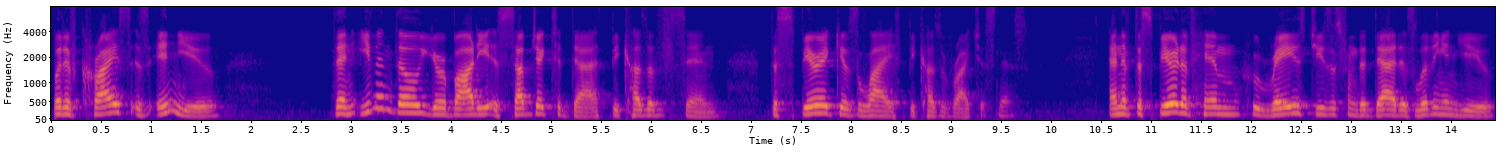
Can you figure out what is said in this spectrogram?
But if Christ is in you, then even though your body is subject to death because of sin, the Spirit gives life because of righteousness. And if the Spirit of Him who raised Jesus from the dead is living in you,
